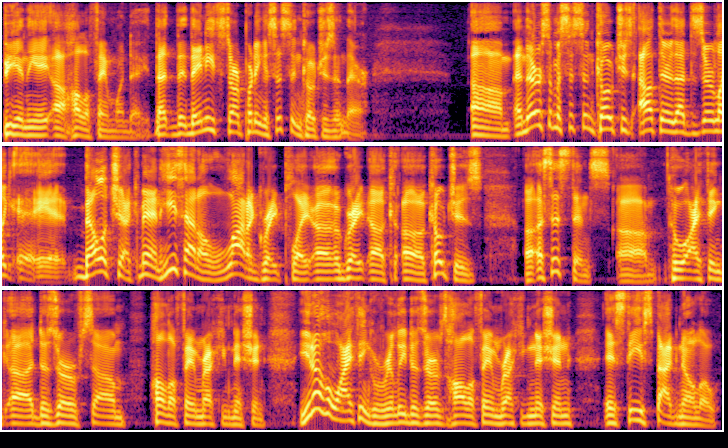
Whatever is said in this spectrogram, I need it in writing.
be in the uh, Hall of Fame one day, that they need to start putting assistant coaches in there. Um, and there are some assistant coaches out there that deserve, like uh, Belichick. Man, he's had a lot of great play, uh, great uh, uh coaches, uh, assistants, um, who I think uh, deserve some Hall of Fame recognition. You know who I think really deserves Hall of Fame recognition is Steve Spagnuolo.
